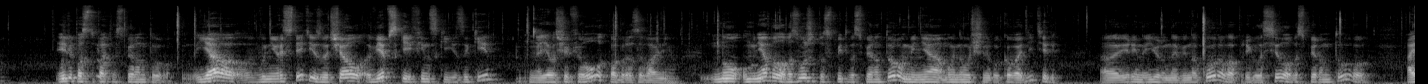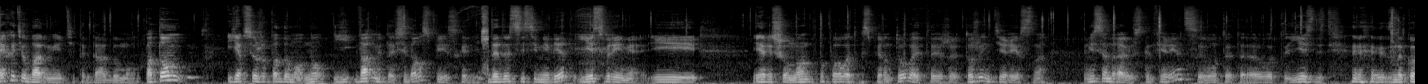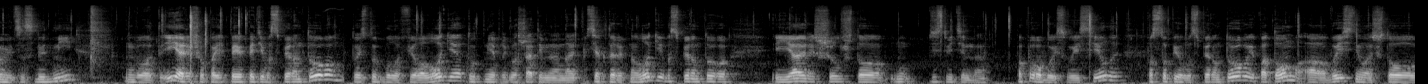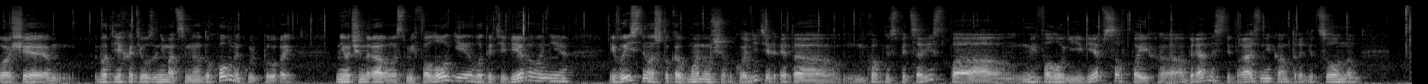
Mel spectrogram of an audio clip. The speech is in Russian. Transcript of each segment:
или поступать в аспирантуру. Я в университете изучал вепские и финские языки. Я вообще филолог по образованию. Но у меня была возможность поступить в аспирантуру. Меня мой научный руководитель Ирина Юрьевна Винокурова пригласила в аспирантуру. А я хотел в армию идти тогда, думал. Потом я все же подумал, ну, в армию-то я всегда успею сходить. До 27 лет есть время. И я решил, ну, попробовать аспирантуру, это же тоже интересно. Мне всегда нравились конференции, вот это, вот ездить, знакомиться с людьми. Вот. И я решил пойти в аспирантуру, то есть тут была филология, тут меня приглашают именно на сектор этнологии в аспирантуру, и я решил, что, ну, действительно, попробую свои силы, поступил в аспирантуру, и потом а, выяснилось, что вообще, вот я хотел заниматься именно духовной культурой, мне очень нравилась мифология, вот эти верования, и выяснилось, что как мой научный руководитель это крупный специалист по мифологии вепсов, по их обрядности, праздникам традиционным.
